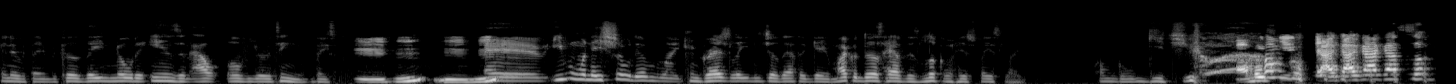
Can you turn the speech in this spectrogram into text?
and everything because they know the ins and out of your team, basically. Mm-hmm. Mm-hmm. And even when they show them like congratulating each other after the game, Michael does have this look on his face like, "I'm gonna get you." I'm gonna get, I, got, I got something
